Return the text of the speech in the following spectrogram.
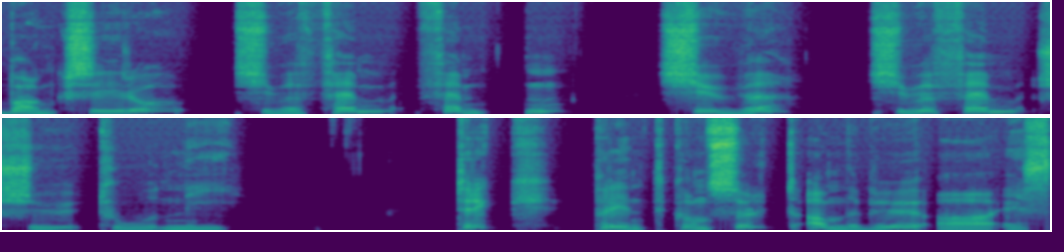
Bankgiro 25 15 20 25 729 Trykk Printkonsult Andebu AS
